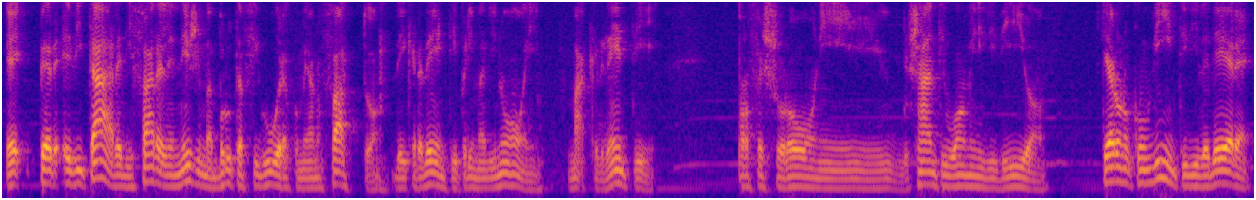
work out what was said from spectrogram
E per evitare di fare l'ennesima brutta figura come hanno fatto dei credenti prima di noi, ma credenti professoroni, santi uomini di Dio, che erano convinti di vedere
